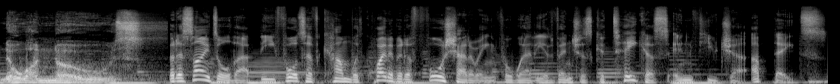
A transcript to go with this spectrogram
No one knows. But aside all that, the forts have come with quite a bit of foreshadowing for where the adventures could take us in future updates.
